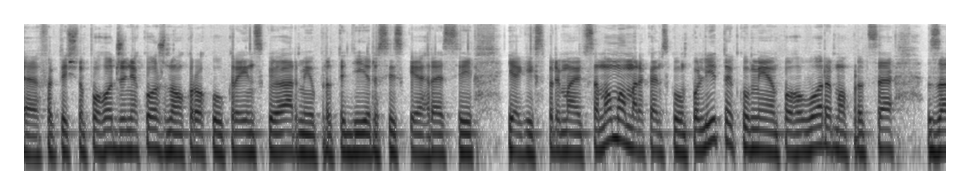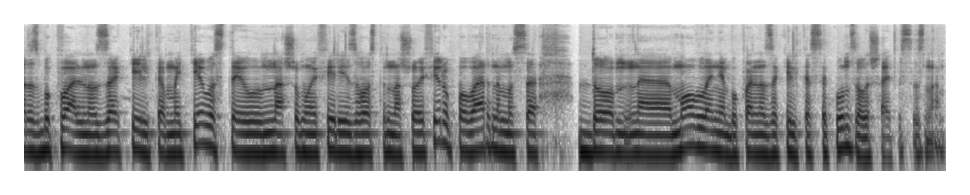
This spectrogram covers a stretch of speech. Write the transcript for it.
е, фактично погодження кожного кроку української армії протидії російської агресії, як їх сприймають в самому американському політикумі, поговоримо про це зараз. Буквально за кілька миттєвостей у нашому ефірі з гостем нашого ефіру повернемося до мовлення. Буквально за кілька секунд залишайтеся з нами.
